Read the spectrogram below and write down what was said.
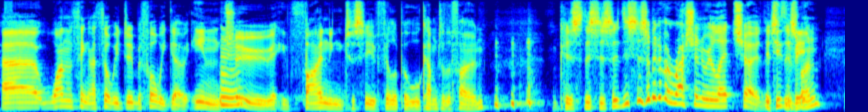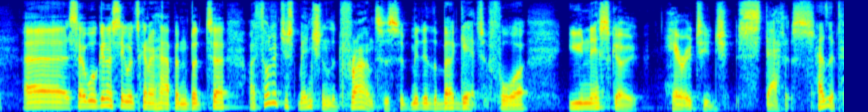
Uh, one thing I thought we'd do before we go into finding to see if Philippa will come to the phone, because this is this is a bit of a Russian roulette show. This, It is a this one. Uh, so we're going to see what's going to happen. But uh, I thought I'd just mention that France has submitted the baguette for UNESCO heritage status has it?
